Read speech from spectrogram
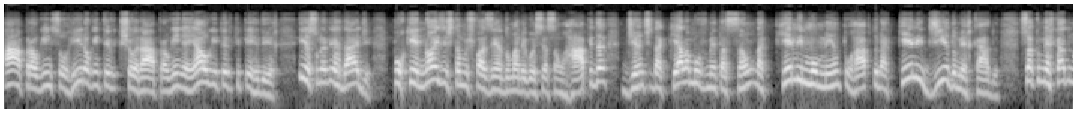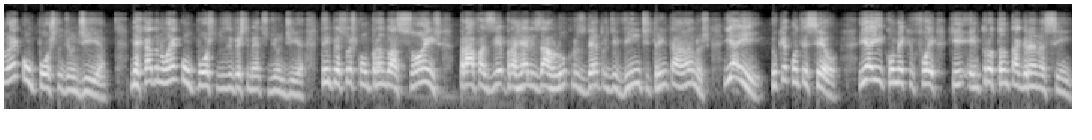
Ah, para alguém sorrir, alguém teve que chorar. Para alguém ganhar, alguém teve que perder. Isso não é verdade, porque nós estamos fazendo uma negociação rápida diante daquela movimentação, naquele momento rápido, naquele dia do mercado. Só que o mercado não é composto de um dia. O mercado não é composto dos investimentos de um dia. Tem pessoas comprando ações para fazer, para realizar lucros dentro de 20, 30 anos. E aí, o que aconteceu? E aí, como é que foi que entrou tanta grana assim?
